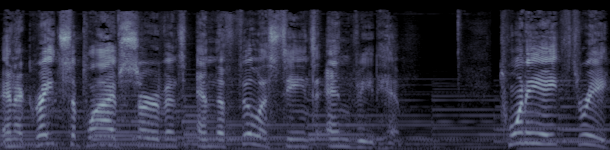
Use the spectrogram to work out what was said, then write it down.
and a great supply of servants, and the Philistines envied him. 28 3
